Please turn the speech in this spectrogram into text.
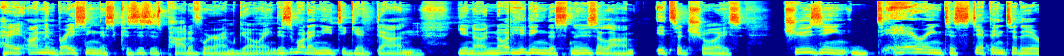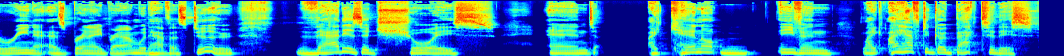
hey, I'm embracing this because this is part of where I'm going. This is what I need to get done. Mm. You know, not hitting the snooze alarm. It's a choice. Choosing, daring to step into the arena as Brene Brown would have us do, that is a choice. And I cannot even, like, I have to go back to this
